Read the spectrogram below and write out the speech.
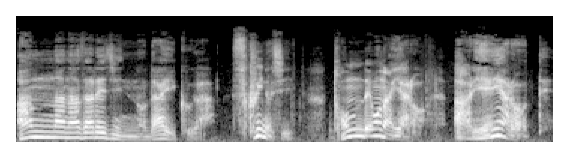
あんなナザレ人の大工が救い主とんでもないやろ。ありえんやろって。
